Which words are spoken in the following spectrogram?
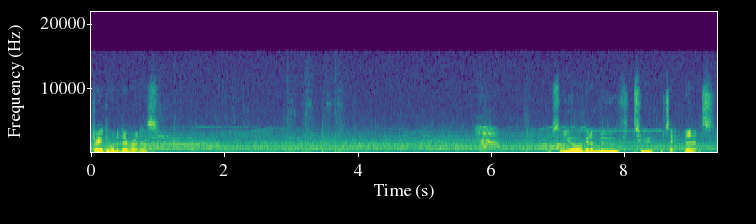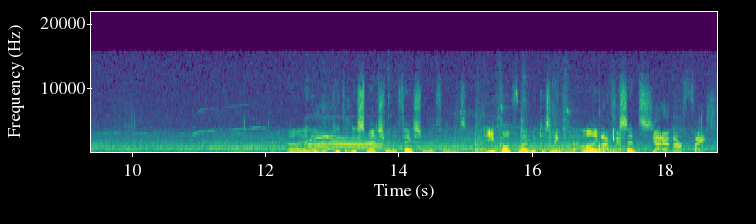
Straight to one of their runners. So you're going to move to protect that. I will repeatedly smash you in the face with my fans. Uh, you've gone for my weakest link in that line. That makes sense. Get in their face.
